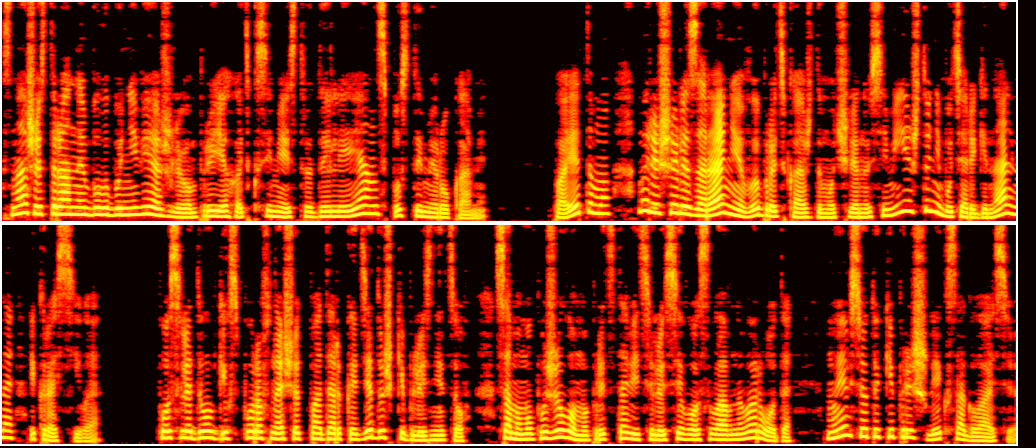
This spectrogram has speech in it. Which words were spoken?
С нашей стороны было бы невежливым приехать к семейству Делиен с пустыми руками. Поэтому мы решили заранее выбрать каждому члену семьи что-нибудь оригинальное и красивое. После долгих споров насчет подарка дедушки-близнецов, самому пожилому представителю всего славного рода, мы все-таки пришли к согласию.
